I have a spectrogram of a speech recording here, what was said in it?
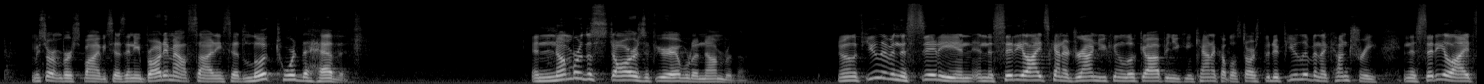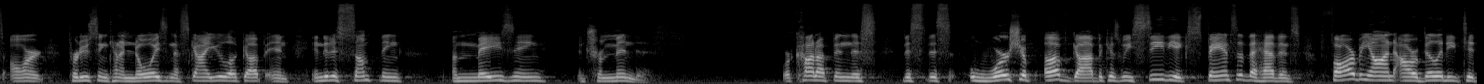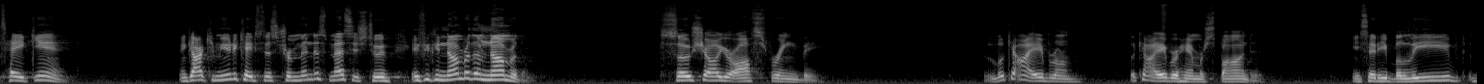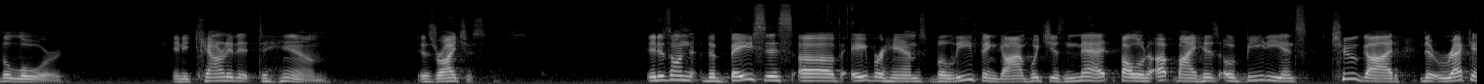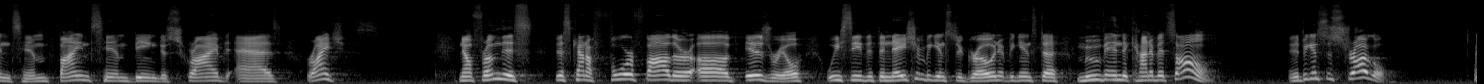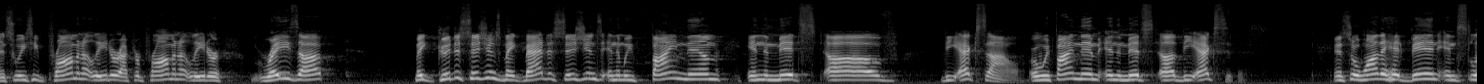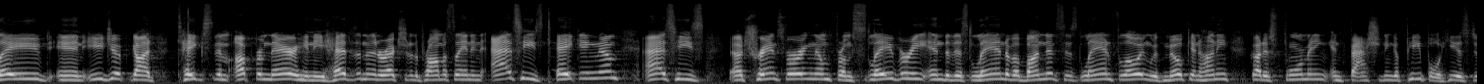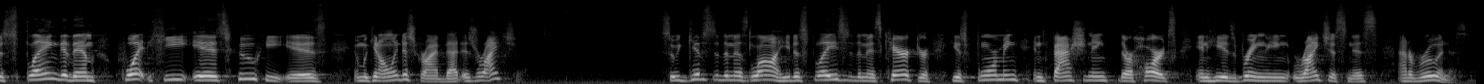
Let me start in verse 5. He says, And he brought him outside, and he said, Look toward the heavens and number the stars if you're able to number them. Now, if you live in the city and, and the city lights kind of drown, you can look up and you can count a couple of stars. But if you live in the country and the city lights aren't producing kind of noise in the sky, you look up and, and it is something amazing and tremendous. We're caught up in this, this, this worship of God because we see the expanse of the heavens far beyond our ability to take in. And God communicates this tremendous message to him. If you can number them, number them so shall your offspring be. Look how Abram, look how Abraham responded. He said he believed the Lord, and he counted it to him as righteousness. It is on the basis of Abraham's belief in God, which is met, followed up by his obedience to God, that reckons him, finds him being described as righteous. Now, from this this kind of forefather of Israel, we see that the nation begins to grow and it begins to move into kind of its own. And it begins to struggle. And so we see prominent leader after prominent leader raise up, make good decisions, make bad decisions, and then we find them in the midst of the exile, or we find them in the midst of the Exodus. And so while they had been enslaved in Egypt, God takes them up from there and he heads them in the direction of the promised land. And as he's taking them, as he's uh, transferring them from slavery into this land of abundance, this land flowing with milk and honey, God is forming and fashioning a people. He is displaying to them what he is, who he is, and we can only describe that as righteous. So he gives to them his law. He displays to them his character. He is forming and fashioning their hearts, and he is bringing righteousness out of ruinousness.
